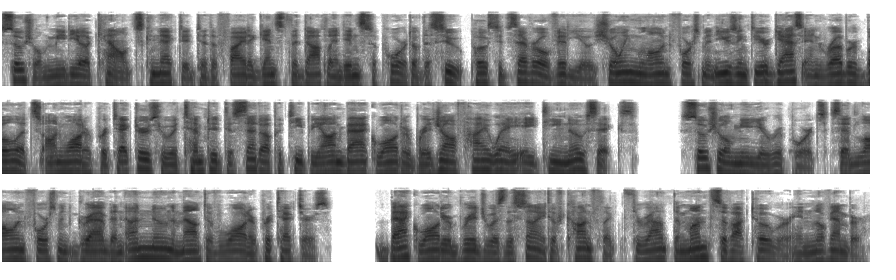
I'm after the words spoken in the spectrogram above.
Social media accounts connected to the fight against the DAPL and in support of the suit posted several videos showing law enforcement using tear gas and rubber bullets on water protectors who attempted to set up a teepee on Backwater Bridge off Highway 1806. Social media reports said law enforcement grabbed an unknown amount of water protectors. Backwater Bridge was the site of conflict throughout the months of October and November.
